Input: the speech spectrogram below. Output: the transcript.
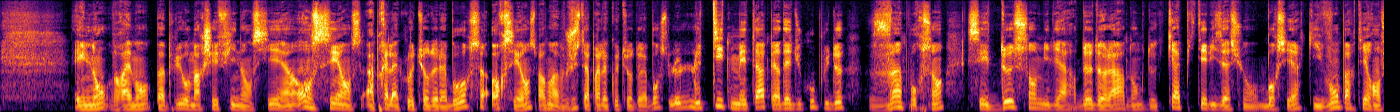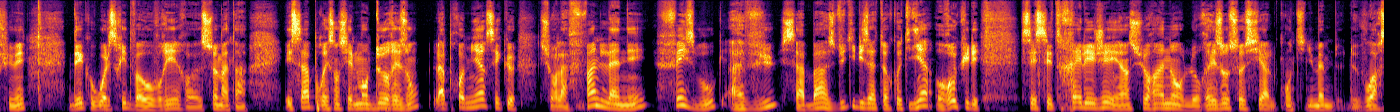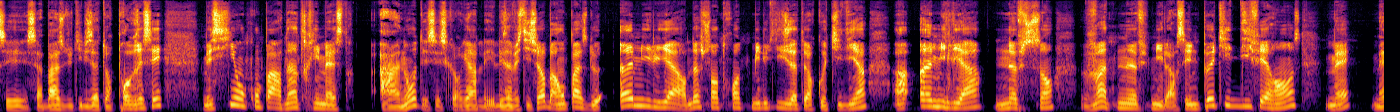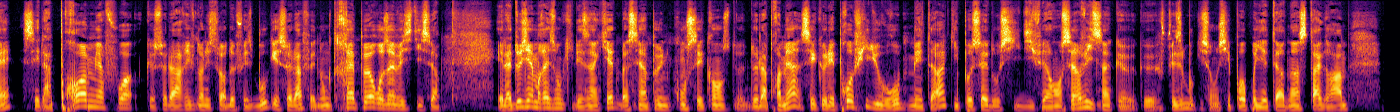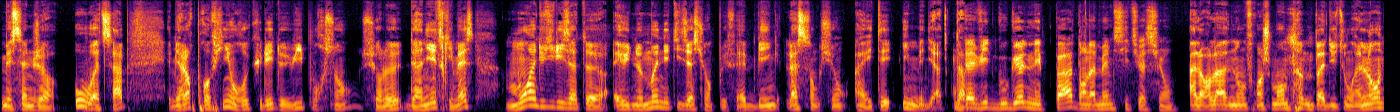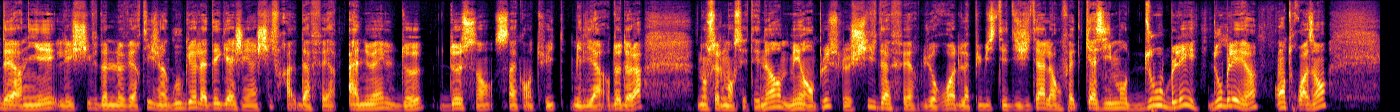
et ils n'ont vraiment pas plu au marché financier. Hein. En séance, après la clôture de la bourse, hors séance, pardon, juste après la clôture de la bourse, le, le titre Meta perdait du coup plus de 20%. C'est 200 milliards de dollars donc de capitalisation boursière qui vont partir en fumée dès que Wall Street va ouvrir euh, ce matin. Et ça pour essentiellement deux raisons. La première, c'est que sur la fin de l'année, Facebook a vu sa base d'utilisateurs quotidiens reculer. C'est très léger. Hein. Sur un an, le réseau social continue même de, de voir sa base d'utilisateurs progresser. Mais si on compare d'un d'un trimestre à un autre, et c'est ce que regardent les, les investisseurs, bah on passe de 1 milliard 930 000 utilisateurs quotidiens à 1 milliard 929 000. Alors c'est une petite différence, mais mais c'est la première fois que cela arrive dans l'histoire de Facebook et cela fait donc très peur aux investisseurs. Et la deuxième raison qui les inquiète, bah, c'est un peu une conséquence de, de la première, c'est que les profits du groupe Meta, qui possède aussi différents services hein, que, que Facebook, qui sont aussi propriétaires d'Instagram, Messenger ou WhatsApp, eh bien leurs profits ont reculé de 8% sur le dernier trimestre. Moins d'utilisateurs et une monétisation plus faible, bing, la sanction a été immédiate. David, Google n'est pas dans la même situation. Alors là, non, franchement, même pas du tout. L'an dernier, les chiffres donnent le vertige. Un Google a dégagé un chiffre d'affaires annuel de 258 milliards de dollars. Non seulement c'est énorme, mais en plus, le chiffre d'affaires du roi de la publicité digitale a en fait quasiment doublé, doublé hein, en trois ans.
